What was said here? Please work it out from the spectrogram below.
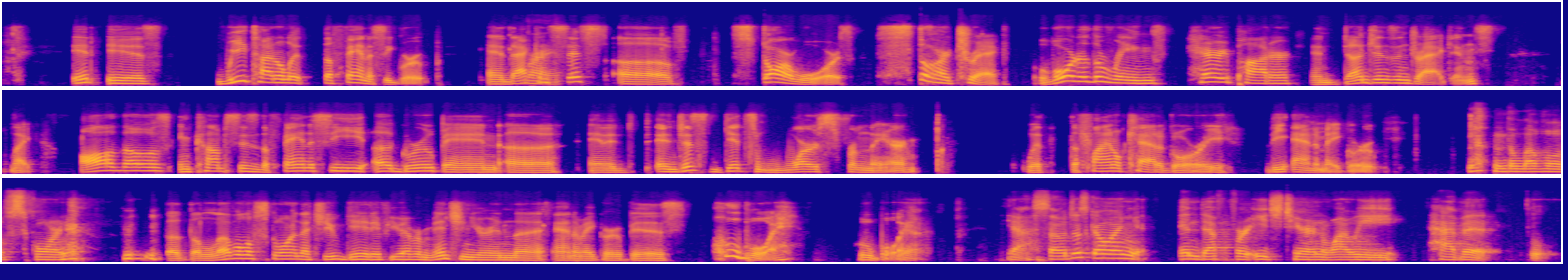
It is we title it the fantasy group, and that right. consists of Star Wars, Star Trek, Lord of the Rings, Harry Potter, and Dungeons and Dragons. Like all those encompasses the fantasy uh, group, and uh, and it and just gets worse from there. With the final category, the anime group. the level of scorn. the the level of scorn that you get if you ever mention you're in the anime group is who boy, who boy. Yeah. yeah. So just going in depth for each tier and why we have it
